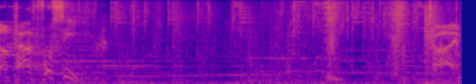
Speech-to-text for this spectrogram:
A path foreseen. Time.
